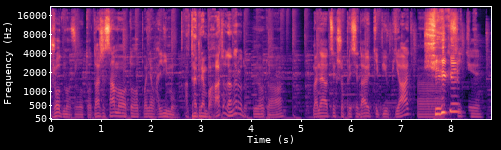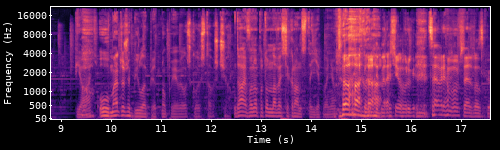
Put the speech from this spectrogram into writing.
жодного золотого, навіть самого того поняв Галіму. А в тебе прям багато, да, народу? Ну да. Мене оцих, що присідають, типів 5. Скільки? 5. О, в мене теж біле п'ятно появилось, коли став чел. Да, і воно потім на весь екран стає, поняв? Да, Коли ти береш його в руки. Це прямо все жорстко.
